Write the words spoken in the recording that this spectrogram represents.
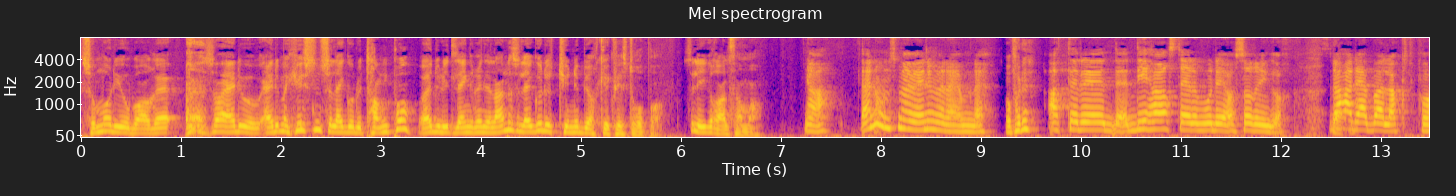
så må du jo bare så er, du, er du med kysten, så legger du tang på. Og er du litt lenger inn i landet, så legger du tynne bjørkekvister oppå. Så ligger alt sammen. Ja. Det er noen som er uenig med deg om det. Hvorfor det? At det, de har steder hvor det også ryker. Så da hadde jeg bare lagt på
